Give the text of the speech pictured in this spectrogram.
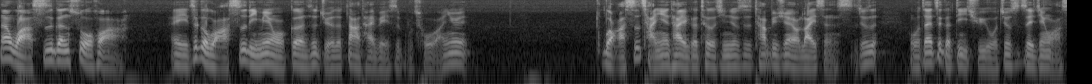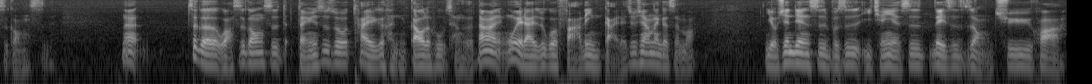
那瓦斯跟塑化，诶，这个瓦斯里面，我个人是觉得大台北是不错啊，因为瓦斯产业它有一个特性，就是它必须要有 license，就是我在这个地区，我就是这间瓦斯公司。那这个瓦斯公司等于是说，它有一个很高的护城河。当然，未来如果法令改了，就像那个什么有线电视，不是以前也是类似这种区域化，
